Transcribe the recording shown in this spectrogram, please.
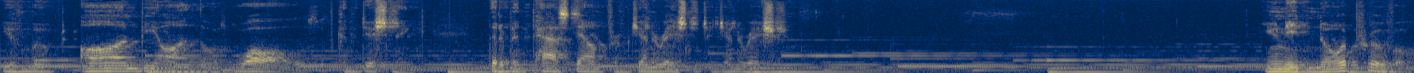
You've moved on beyond those walls of conditioning that have been passed down from generation to generation. You need no approval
